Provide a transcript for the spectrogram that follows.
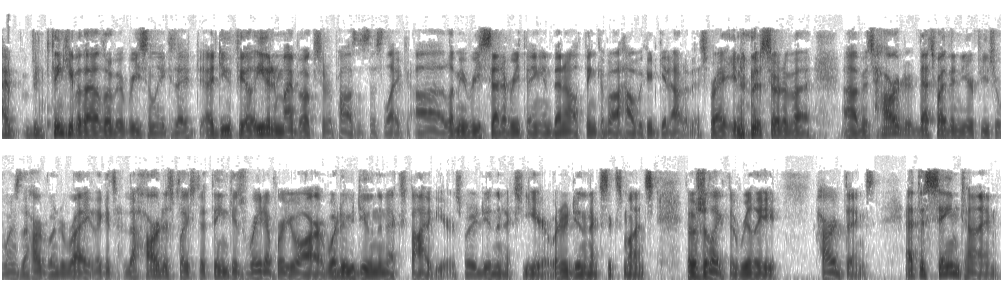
I've been thinking about that a little bit recently because I, I do feel even in my book sort of posits this like uh, let me reset everything and then I'll think about how we could get out of this right? You know there's sort of a um, it's hard that's why the near future one's the hard one to write. Like it's the hardest place to think is right up where you are. What do we do in the next five years? What do we do in the next year? What do we do in the next six months? Those are like the really hard things. At the same time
